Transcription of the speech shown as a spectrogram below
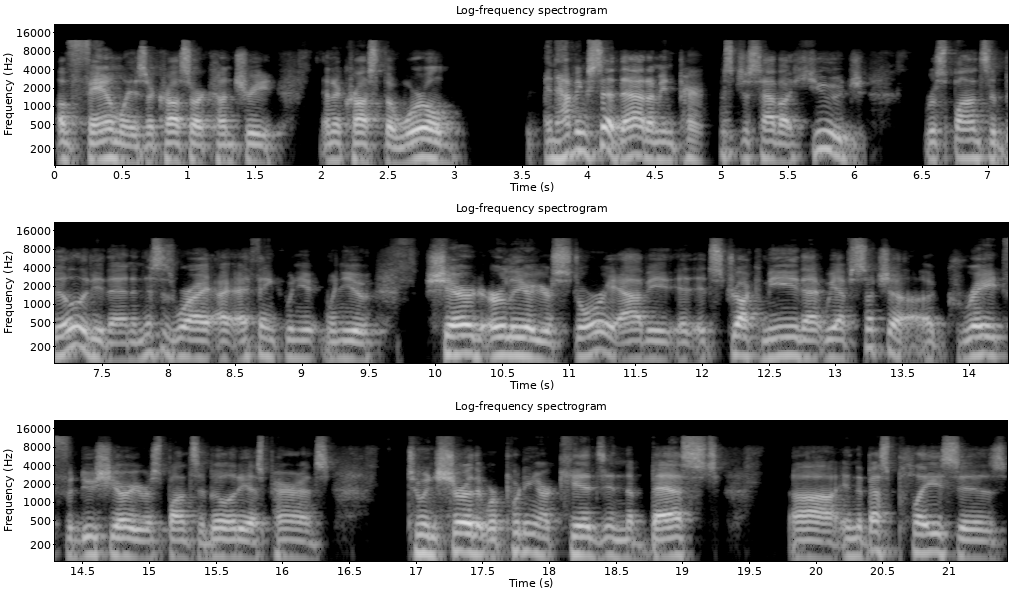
of families across our country and across the world and having said that, I mean, parents just have a huge responsibility then. And this is where I, I think when you when you shared earlier your story abby it, it struck me that we have such a, a, great fiduciary responsibility as parents to ensure that we're putting our kids in the best uh, in the best places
